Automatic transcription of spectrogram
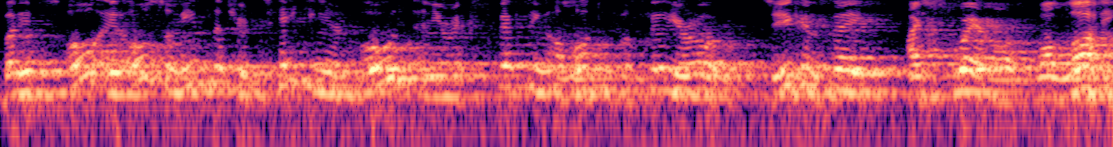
but it's all, it also means that you're taking an oath and you're expecting Allah to fulfill your oath. So you can say, I swear, or Wallahi,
